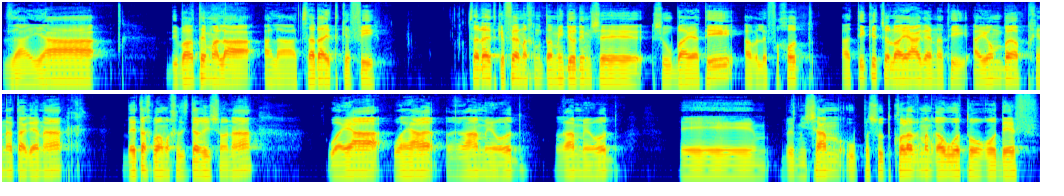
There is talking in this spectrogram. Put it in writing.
זה היה... דיברתם על, ה... על הצד ההתקפי. הצד ההתקפי, אנחנו תמיד יודעים ש... שהוא בעייתי, אבל לפחות הטיקט שלו היה הגנתי. היום מבחינת ההגנה, בטח במחצית הראשונה, הוא היה, הוא היה רע מאוד, רע מאוד, אה, ומשם הוא פשוט כל הזמן ראו אותו רודף,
